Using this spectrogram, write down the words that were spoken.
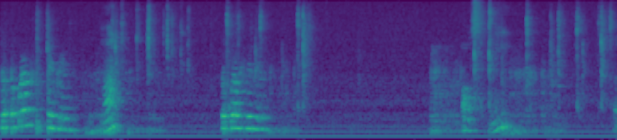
Look where I'm sleeping. Huh? Look where I'm sleeping. Oh, sweet. Uh,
